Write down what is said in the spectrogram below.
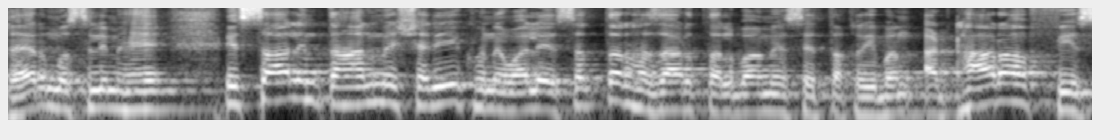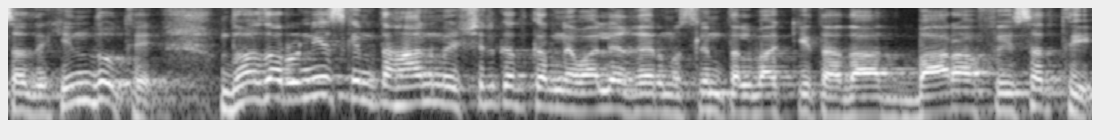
गैर मुस्लिम हैं। इस साल इम्तहान में शरीक होने वाले सत्तर हज़ार तलबा में से तकरीबन अठारह फ़ीसद हिंदू थे। दो हज़ार उन्नीस के इम्तहान में शिरकत करने वाले गैर मुस्लिम तलबा की तादाद बारह फ़ीसद थी।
